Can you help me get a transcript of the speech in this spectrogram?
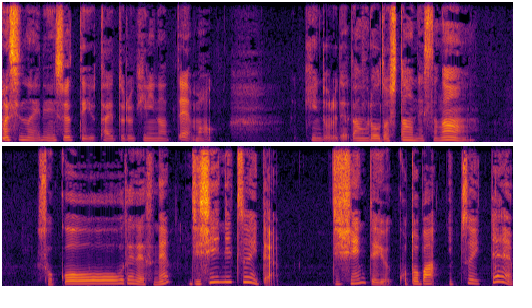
応しない練習っていうタイトル気になって、まあ、Kindle でダウンロードしたんですが、そこでですね、自信について自信っていう言葉について、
